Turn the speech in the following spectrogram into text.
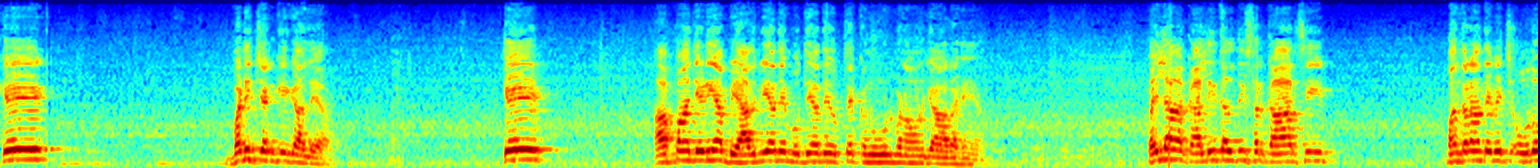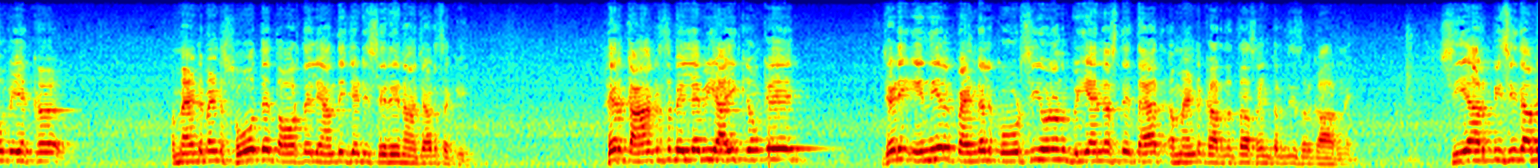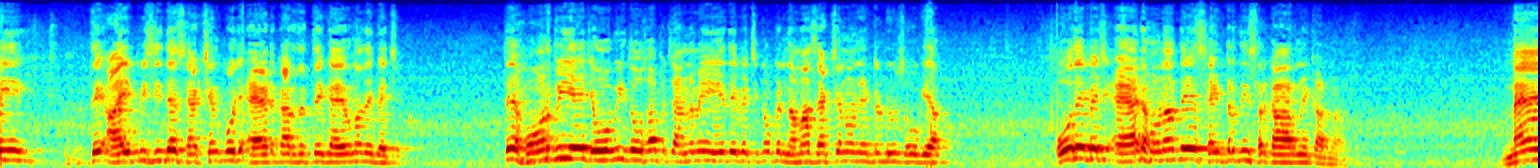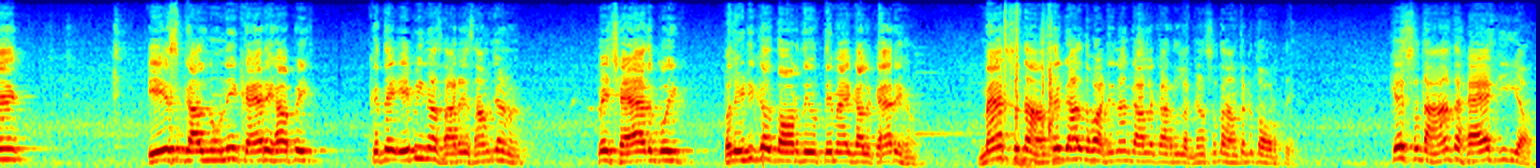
ਕਿ ਬੜੀ ਚੰਗੀ ਗੱਲ ਆ ਕਿ ਆਪਾਂ ਜਿਹੜੀਆਂ ਬਿਆਦਬੀਆਂ ਦੇ ਮੁੱਦਿਆਂ ਦੇ ਉੱਤੇ ਕਾਨੂੰਨ ਬਣਾਉਣ ਜਾ ਰਹੇ ਹਾਂ। ਪਹਿਲਾਂ ਅਕਾਲੀ ਦਲ ਦੀ ਸਰਕਾਰ ਸੀ 15 ਦੇ ਵਿੱਚ ਉਦੋਂ ਵੀ ਇੱਕ ਅਮੈਂਡਮੈਂਟ ਸੋਧ ਦੇ ਤੌਰ ਤੇ ਲਿਆਂਦੀ ਜਿਹੜੀ ਸਿਰੇ ਨਾ ਚੜ ਸਕੀ। ਫਿਰ ਕਾਂਗਰਸ ਵੇਲੇ ਵੀ ਆਈ ਕਿਉਂਕਿ ਜਿਹੜੀ ਇੰਡੀਅਨ ਪੈਂਡਲ ਕੋਡ ਸੀ, ਉਹਨਾਂ ਨੂੰ ਬੀਐਨਐਸ ਦੇ ਤਹਿਤ ਅਮੈਂਡ ਕਰ ਦਿੱਤਾ ਸੈਂਟਰ ਦੀ ਸਰਕਾਰ ਨੇ। ਸੀਆਰਪੀਸੀ ਦਾ ਵੀ ਤੇ ਆਈਪੀਸੀ ਦੇ ਸੈਕਸ਼ਨ ਕੁਝ ਐਡ ਕਰ ਦਿੱਤੇ ਗਏ ਉਹਨਾਂ ਦੇ ਵਿੱਚ। ਤੇ ਹੁਣ ਵੀ ਇਹ ਜੋ ਵੀ 295 ਏ ਦੇ ਵਿੱਚ ਕਿਉਂਕਿ ਨਵਾਂ ਸੈਕਸ਼ਨ ਹੁਣ ਇੰਟਰੋਡਿਊਸ ਹੋ ਗਿਆ, ਉਹਦੇ ਵਿੱਚ ਐਡ ਹੋਣਾ ਤੇ ਸੈਂਟਰ ਦੀ ਸਰਕਾਰ ਨੇ ਕਰਨਾ। ਮੈਂ ਇਸ ਗੱਲ ਨੂੰ ਨਹੀਂ ਕਹਿ ਰਿਹਾ ਵੀ ਕਿਤੇ ਇਹ ਵੀ ਨਾ ਸਾਰੇ ਸਮਝਣ ਵੀ ਸ਼ਾਇਦ ਕੋਈ ਪੋਲੀਟੀਕਲ ਤੌਰ ਦੇ ਉੱਤੇ ਮੈਂ ਇਹ ਗੱਲ ਕਹਿ ਰਿਹਾ। ਮੈਂ ਸਿਧਾਂਤਕ ਗੱਲ ਤੁਹਾਡੇ ਨਾਲ ਗੱਲ ਕਰਨ ਲੱਗਾ, ਸਿਧਾਂਤਕ ਤੌਰ ਤੇ। ਕਿ ਸਿਧਾਂਤ ਹੈ ਕੀ ਆ?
